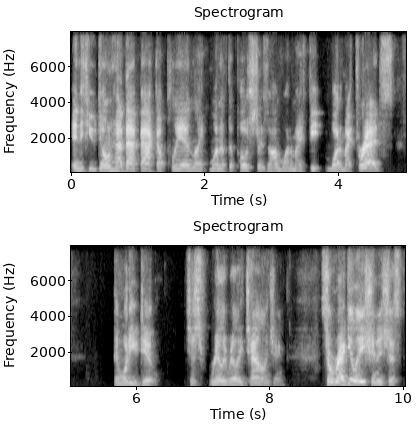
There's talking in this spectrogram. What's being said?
And if you don't have that backup plan, like one of the posters on one of my feet, one of my threads, then what do you do? Just really, really challenging. So regulation is just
